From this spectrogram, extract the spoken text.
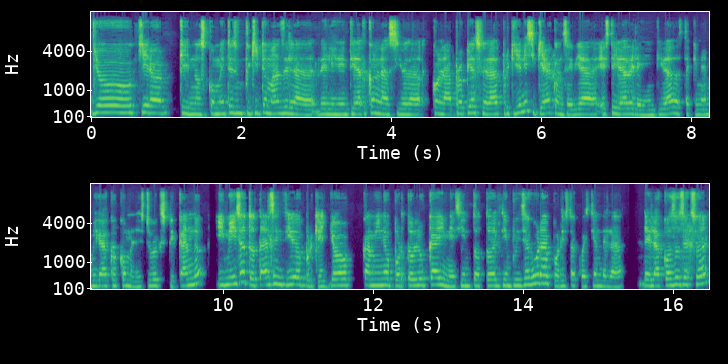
yo quiero que nos comentes un poquito más de la, de la identidad con la ciudad, con la propia ciudad, porque yo ni siquiera concebía esta idea de la identidad hasta que mi amiga Coco me la estuvo explicando y me hizo total sentido porque yo camino por Toluca y me siento todo el tiempo insegura por esta cuestión de la, del acoso sexual,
